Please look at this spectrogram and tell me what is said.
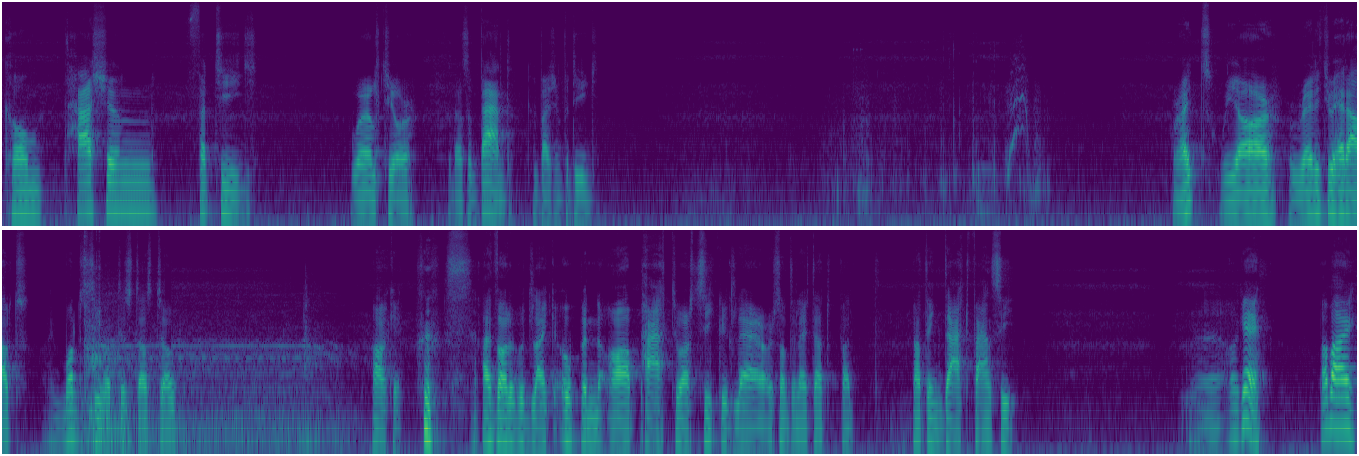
Compassion Fatigue World Tour. So that's a band, Compassion Fatigue. Right, we are ready to head out. I want to see what this does though. Oh, okay. I thought it would like open our path to our secret lair or something like that, but nothing that fancy. Uh, okay. Bye-bye,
